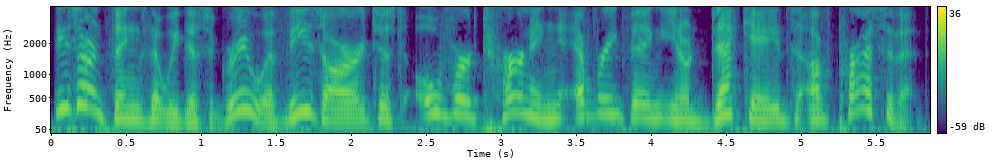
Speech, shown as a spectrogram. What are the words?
These aren't things that we disagree with. These are just overturning everything, you know, decades of precedent.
